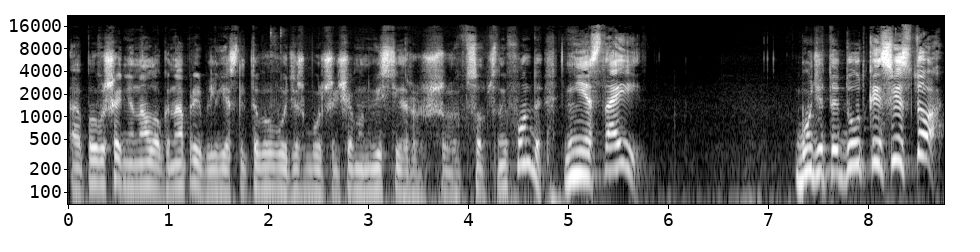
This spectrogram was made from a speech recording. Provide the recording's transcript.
э, повышение налога на прибыль, если ты выводишь больше, чем инвестируешь в собственные фонды, не стоит. Будет и дудка, и свисток.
